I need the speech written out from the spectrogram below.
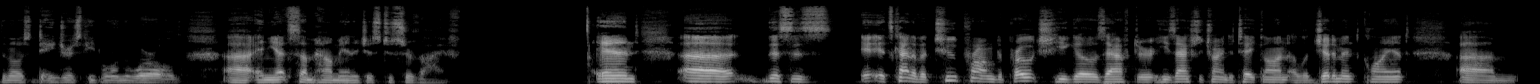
the most dangerous people in the world, uh, and yet somehow manages to survive. And uh, this is it's kind of a two pronged approach. He goes after he's actually trying to take on a legitimate client. Um,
